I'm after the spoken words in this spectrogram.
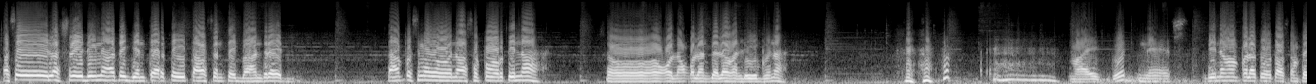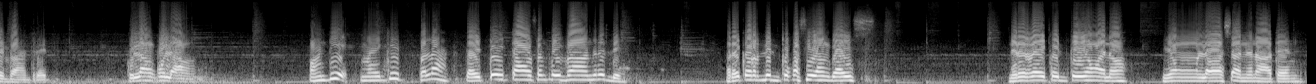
Kasi last reading natin dyan, 38,500. Tapos ngayon, nasa 40 na. So, kulang-kulang 2,000 na. My goodness. Hindi naman pala 2,500. Kulang-kulang. Oh, hindi. My god, pala. 38,500 eh. Recorded ko kasi yan, guys. Nire-record ko yung ano, yung last ano natin,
